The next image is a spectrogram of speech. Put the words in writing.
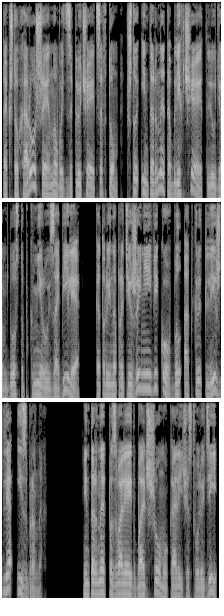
Так что хорошая новость заключается в том, что интернет облегчает людям доступ к миру изобилия который на протяжении веков был открыт лишь для избранных. Интернет позволяет большому количеству людей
